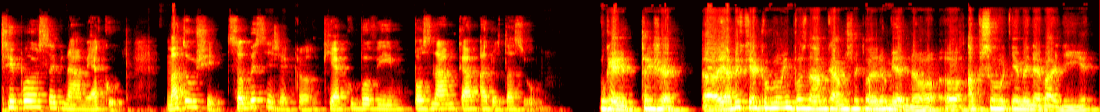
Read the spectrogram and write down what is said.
Připojil se k nám Jakub. Matouši, co by si řekl k Jakubovým poznámkám a dotazům? OK, takže uh, já bych k Jakubovým poznámkám řekl jenom jedno. Uh, absolutně mi nevadí,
